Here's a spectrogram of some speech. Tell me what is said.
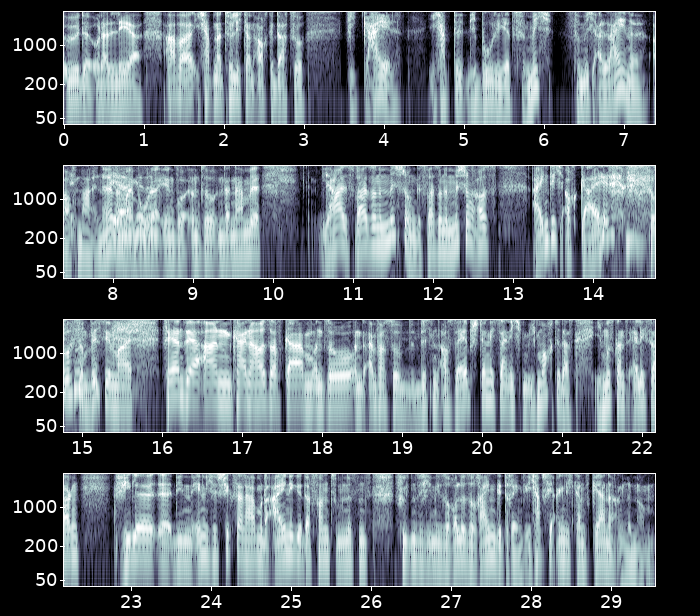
öde oder leer. Aber ich habe natürlich dann auch gedacht so, wie geil ich habe die Bude jetzt für mich für mich alleine auch mal, ne, ja, wenn mein genau. Bruder irgendwo und so und dann haben wir ja, es war so eine Mischung. Es war so eine Mischung aus eigentlich auch geil, so so ein bisschen mal Fernseher an, keine Hausaufgaben und so und einfach so ein bisschen auch selbstständig sein. Ich, ich mochte das. Ich muss ganz ehrlich sagen, viele, äh, die ein ähnliches Schicksal haben oder einige davon zumindestens fühlten sich in diese Rolle so reingedrängt. Ich habe sie eigentlich ganz gerne angenommen.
